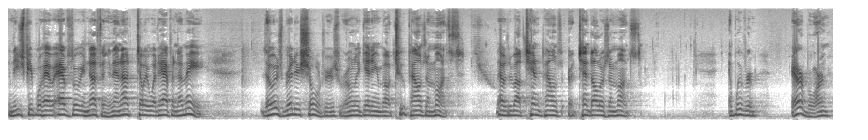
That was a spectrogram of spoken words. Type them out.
And these people have absolutely nothing. And then I'll tell you what happened to me. Those British soldiers were only getting about two pounds a month. That was about 10 pounds, or $10 a month. And we were airborne.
